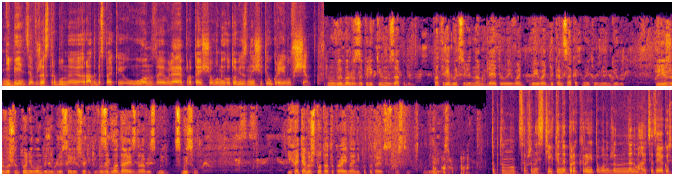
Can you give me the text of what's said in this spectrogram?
Нібензя вже з трибуни Ради безпеки ООН заявляє про те, що вони готові знищити Україну вщент. Поэтому выбор за коллективным Западом. Потребуется ли нам для этого воевать, воевать до конца, как мы это умеем делать? Или же в Вашингтоне, Лондоне и Брюсселе все-таки возобладает здравый сми- смысл и хотя бы что-то от Украины они попытаются спасти. Благодарю вас. Тобто, ну це вже настільки не прикрито. Вони вже не намагаються це якось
